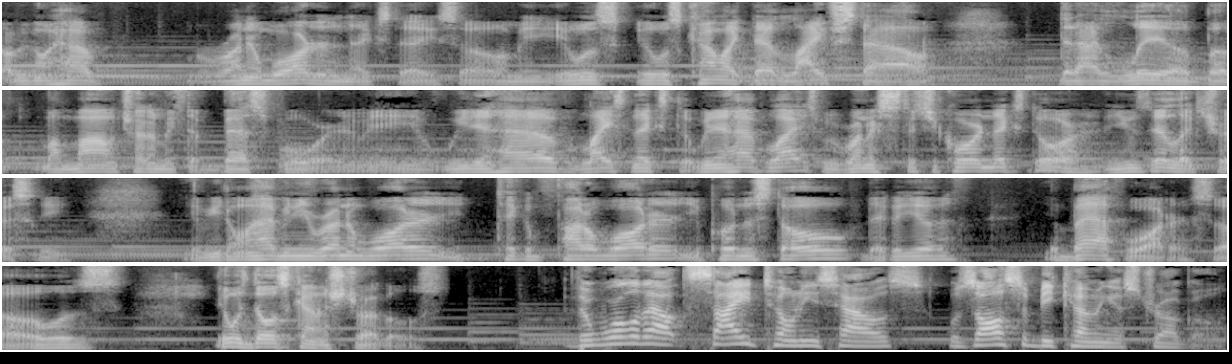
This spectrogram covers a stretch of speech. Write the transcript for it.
Are we gonna have running water the next day? So I mean, it was it was kind of like that lifestyle that I live, but my mom tried to make the best for it. I mean, we didn't have lights next to, we didn't have lights. We run a stitcher cord next door and use the electricity. If you don't have any running water, you take a pot of water, you put in the stove, they get your, your bath water. So it was, it was those kind of struggles. The world outside Tony's house was also becoming a struggle.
